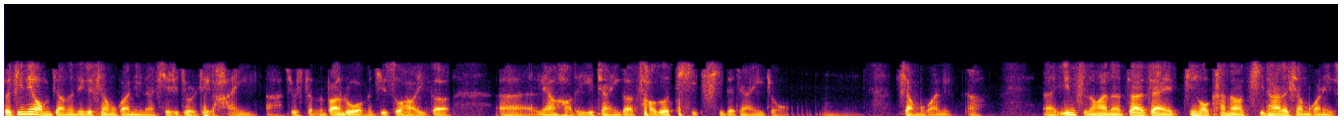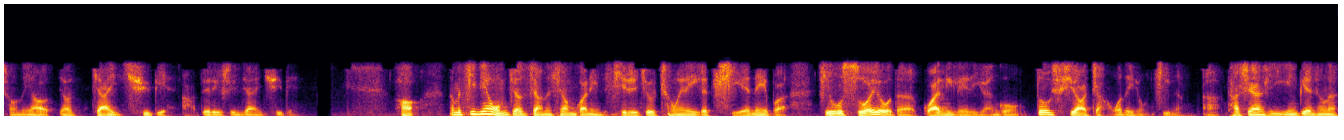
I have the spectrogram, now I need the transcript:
所以今天我们讲的这个项目管理呢，其实就是这个含义啊，就是怎么帮助我们去做好一个呃良好的一个这样一个操作体系的这样一种嗯项目管理啊，呃因此的话呢，大家在今后看到其他的项目管理的时候呢，要要加以区别啊，对这个事情加以区别。好。那么今天我们讲讲的项目管理，其实就成为了一个企业内部几乎所有的管理类的员工都需要掌握的一种技能啊，它实际上是已经变成了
